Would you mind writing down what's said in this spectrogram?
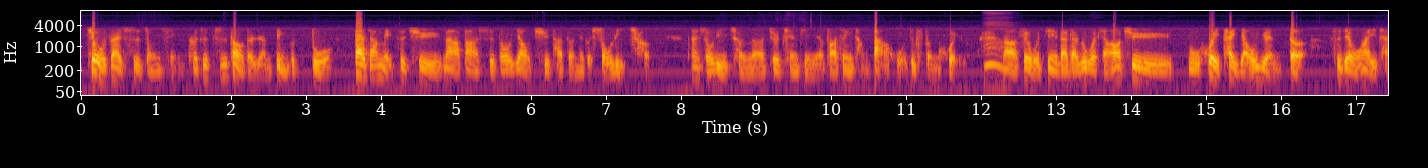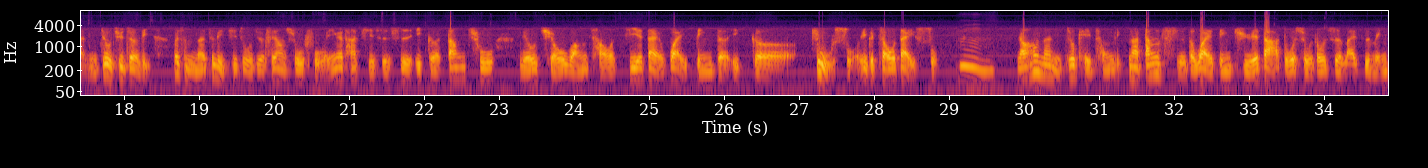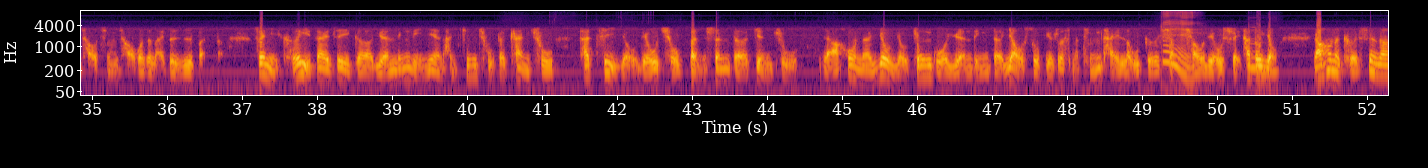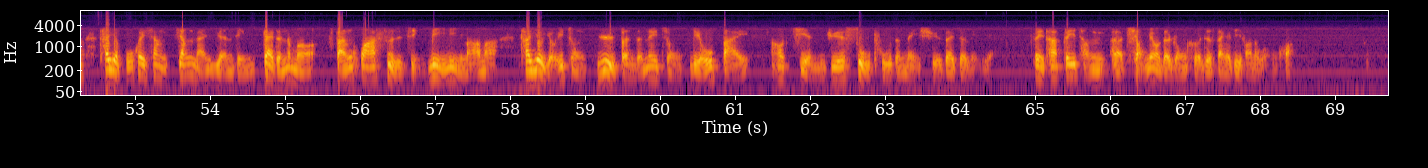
就在市中心，可是知道的人并不多。大家每次去那霸市都要去他的那个首里城，但首里城呢，就前几年发生一场大火，就焚毁了。那所以我建议大家，如果想要去不会太遥远的世界文化遗产，你就去这里。为什么呢？这里其实我觉得非常舒服，因为它其实是一个当初琉球王朝接待外宾的一个住所，一个招待所。嗯。然后呢，你就可以从那当时的外宾绝大多数都是来自明朝、清朝或者来自日本的，所以你可以在这个园林里面很清楚的看出，它既有琉球本身的建筑，然后呢又有中国园林的要素，比如说什么亭台楼阁、小桥流水，它都有。然后呢，可是呢，它又不会像江南园林盖的那么繁花似锦、密密麻麻。它又有一种日本的那种留白，然后简约素朴的美学在这里面，所以它非常呃巧妙的融合这三个地方的文化。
